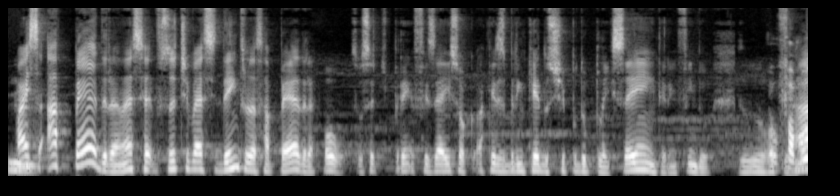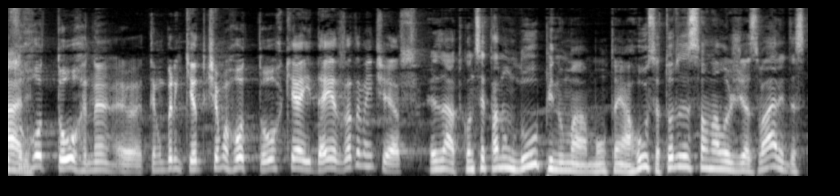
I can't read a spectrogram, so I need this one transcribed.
Mas a pedra, né, se você estivesse dentro dessa pedra, ou se você fizer isso, aqueles brinquedos tipo do Play Center, enfim, do, do O famoso rotor, né? Tem um brinquedo que chama rotor, que a ideia é exatamente essa. Exato. Quando você tá num loop numa montanha russa, todas essas são analogias válidas,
